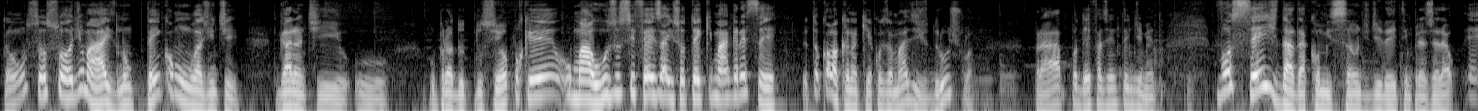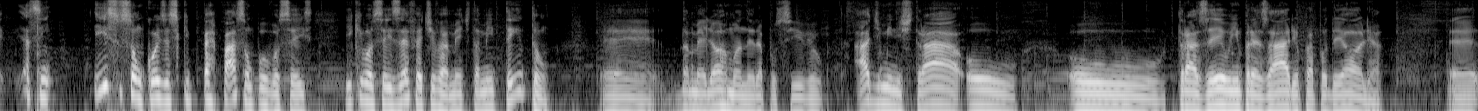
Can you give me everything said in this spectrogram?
Então, o senhor soa demais. Não tem como a gente garantir o, o produto do senhor, porque o mau uso se fez aí, o senhor tem que emagrecer. Eu estou colocando aqui a coisa mais esdrúxula para poder fazer entendimento. Vocês da, da Comissão de Direito Empresarial, é, assim, isso são coisas que perpassam por vocês e que vocês efetivamente também tentam, é, da melhor maneira possível, administrar ou, ou trazer o empresário para poder, olha, é,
